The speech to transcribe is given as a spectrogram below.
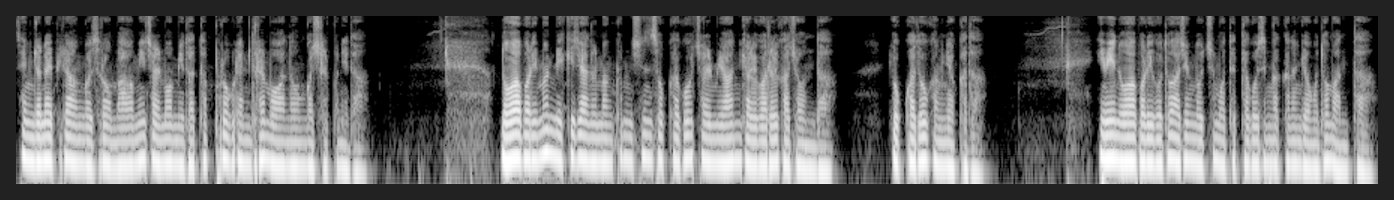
생존에 필요한 것으로 마음이 잘못 믿었던 프로그램들을 모아놓은 것일 뿐이다. 놓아버림은 믿기지 않을 만큼 신속하고 절묘한 결과를 가져온다. 효과도 강력하다. 이미 놓아버리고도 아직 놓지 못했다고 생각하는 경우도 많다.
